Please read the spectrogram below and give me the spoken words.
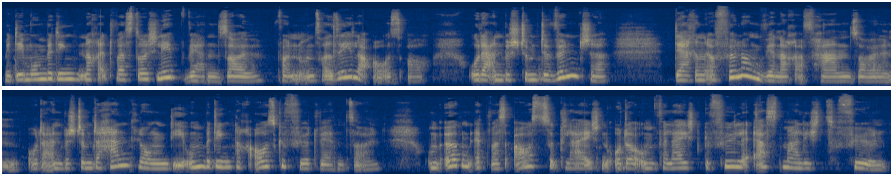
mit dem unbedingt noch etwas durchlebt werden soll, von unserer Seele aus auch, oder an bestimmte Wünsche, deren Erfüllung wir noch erfahren sollen, oder an bestimmte Handlungen, die unbedingt noch ausgeführt werden sollen, um irgendetwas auszugleichen oder um vielleicht Gefühle erstmalig zu fühlen.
